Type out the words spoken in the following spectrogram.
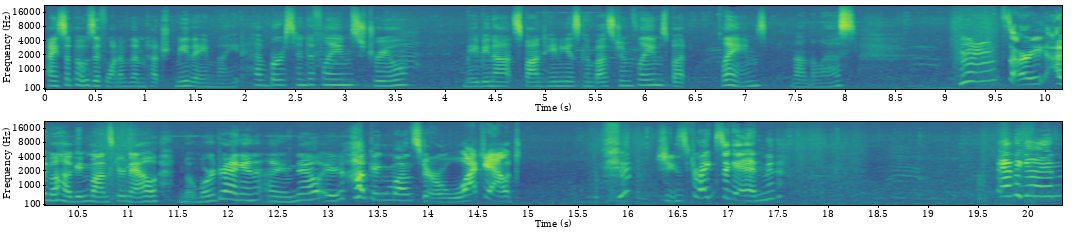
I suppose if one of them touched me, they might have burst into flames, true. Maybe not spontaneous combustion flames, but flames, nonetheless. Sorry, I'm a hugging monster now. No more dragon. I am now a hugging monster. Watch out! she strikes again. And again.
